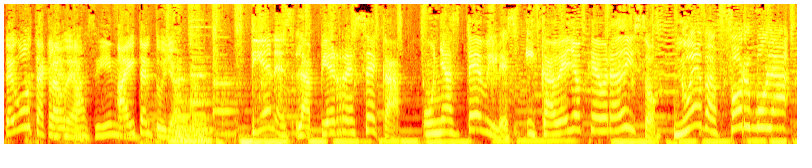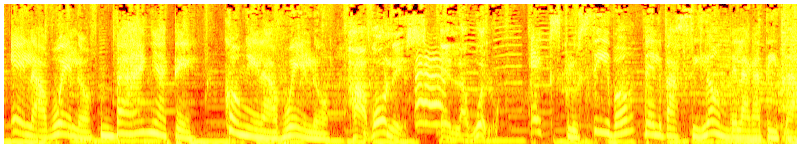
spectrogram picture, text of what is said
¿Te gusta, Claudia? Me fascina. Ahí está el tuyo. ¿Tienes la piel reseca, uñas débiles y cabello quebradizo? Nueva fórmula El Abuelo. Báñate con El Abuelo. Jabones, el abuelo. Exclusivo del vacilón de la gatita.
